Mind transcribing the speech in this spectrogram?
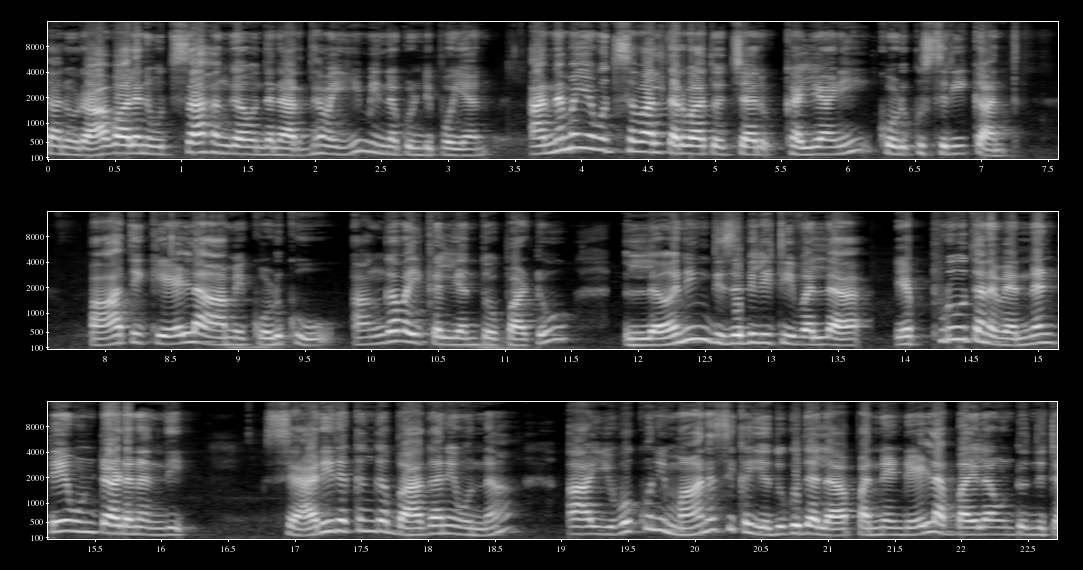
తను రావాలని ఉత్సాహంగా ఉందని అర్థమయ్యి మిన్నకుండిపోయాను. అన్నమయ్య ఉత్సవాల తర్వాత వచ్చారు కళ్యాణి కొడుకు శ్రీకాంత్. పాతికేళ్ళ ఆమె కొడుకు అంగవైకల్యంతో పాటు లర్నింగ్ డిజబిలిటీ వల్ల ఎప్పుడూ తన వెన్నంటే ఉంటాడనంది. శారీరకంగా బాగానే ఉన్నా ఆ యువకుని మానసిక ఎదుగుదల పన్నెండేళ్ళ అబ్బాయిలా ఉంటుందిట.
